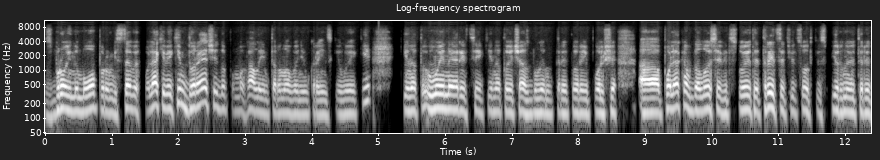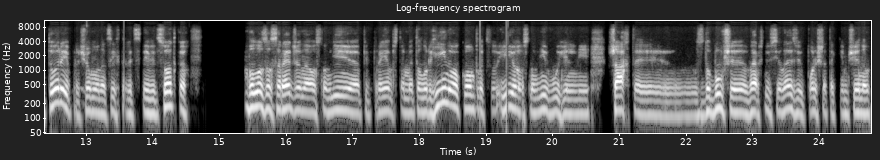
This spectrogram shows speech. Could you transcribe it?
збройним опору місцевих поляків, яким, до речі, допомагали інтерновані українські вояки, які УНРівці, які на той час були на території Польщі. А полякам вдалося відстояти 30% спірної території, причому на цих 30% було зосереджено основні підприємства металургійного комплексу і основні вугільні шахти. Здобувши верхню Сілезію, Польща таким чином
